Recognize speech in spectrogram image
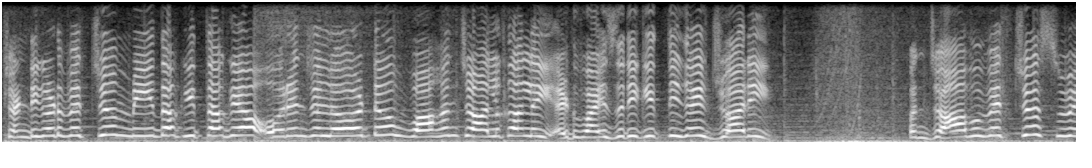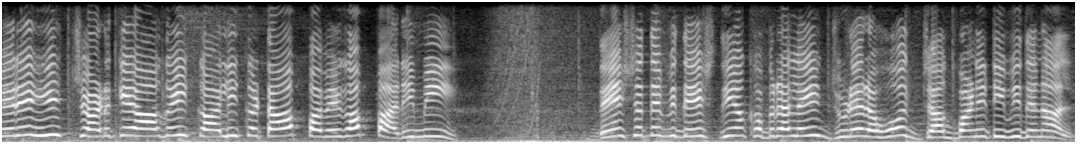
ਚੰਡੀਗੜ੍ਹ ਵਿੱਚ ਮੀਂਹ ਦਾ ਕੀਤਾ ਗਿਆ ਔਰੇਂਜ ਅਲਰਟ ਵਾਹਨ ਚਾਲਕਾਂ ਲਈ ਐਡਵਾਈਜ਼ਰੀ ਕੀਤੀ ਗਈ ਜਾਰੀ। ਪੰਜਾਬ ਵਿੱਚ ਸਵੇਰੇ ਹੀ ਚੜ ਕੇ ਆ ਗਈ ਕਾਲੀ ਕਟਾ, ਪਵੇਗਾ ਭਾਰੀ ਮੀਂਹ। ਦੇਸ਼ ਅਤੇ ਵਿਦੇਸ਼ ਦੀਆਂ ਖਬਰਾਂ ਲਈ ਜੁੜੇ ਰਹੋ ਜਗਬਾਣੀ ਟੀਵੀ ਦੇ ਨਾਲ।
